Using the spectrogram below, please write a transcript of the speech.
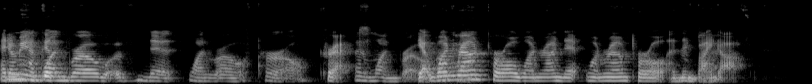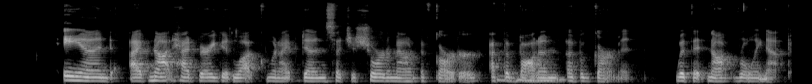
I don't you mean have good- one row of knit, one row of purl, correct. and one row. Yeah, one Okay. round purl, one round knit, one round purl, and then bind off. And I've not had very good luck when I've done such a short amount of garter at the Mhm. bottom of a garment with it not rolling up.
